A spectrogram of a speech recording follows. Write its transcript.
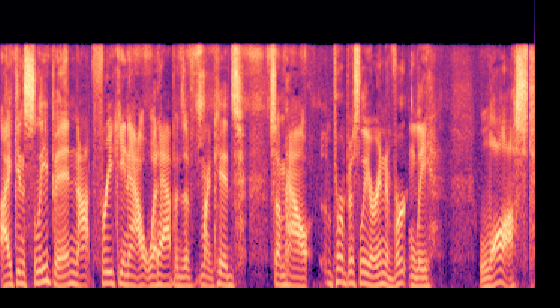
I can sleep in, not freaking out what happens if my kids somehow purposely or inadvertently lost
